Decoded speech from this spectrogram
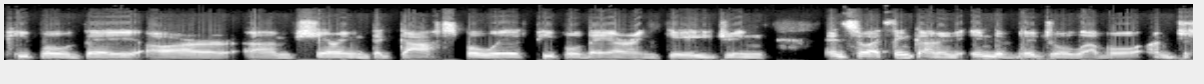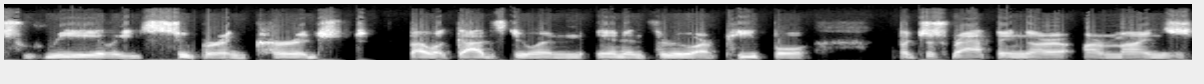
people they are um, sharing the gospel with, people they are engaging, and so I think on an individual level, I'm just really super encouraged by what God's doing in and through our people, but just wrapping our, our minds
